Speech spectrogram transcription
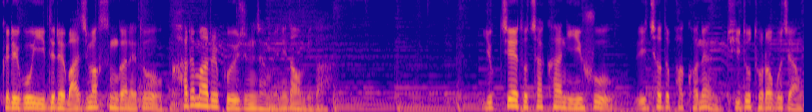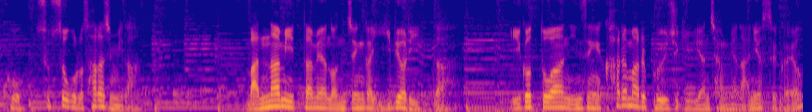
그리고 이들의 마지막 순간에도 카르마를 보여주는 장면이 나옵니다. 육지에 도착한 이후 리처드 파커는 뒤도 돌아보지 않고 숲속으로 사라집니다. 만남이 있다면 언젠가 이별이 있다. 이것 또한 인생의 카르마를 보여주기 위한 장면 아니었을까요?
